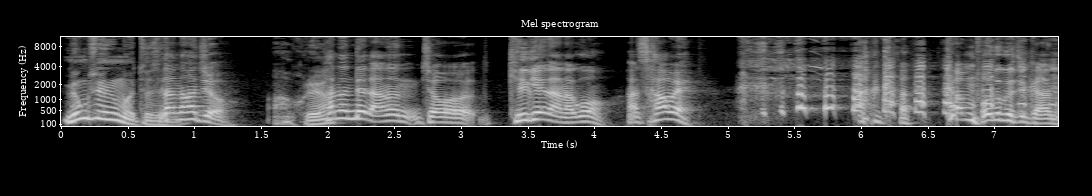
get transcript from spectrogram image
명수 형님 어떠세요? 난 하죠. 아 그래요? 하는데 나는 저 길게는 안 하고 한 4회. 아까 간 보는 거지 간.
